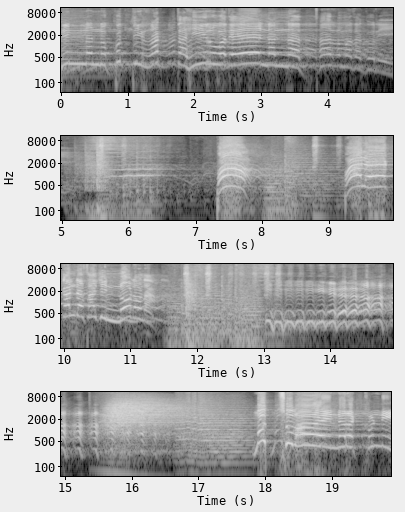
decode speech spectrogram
ನಿನ್ನನ್ನು ಕುತ್ತಿ ರಕ್ತ ಹೀರುವುದೇ ನನ್ನ ಧರ್ಮದ ಗುರಿ. ಬಾಲೆ ಕಂಡಸಾಗಿ ನೋಡೋಣ. ಮುಚ್ಚು ಬಾಯ್ ನರಕುಣ್ಣಿ.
